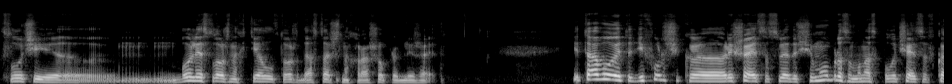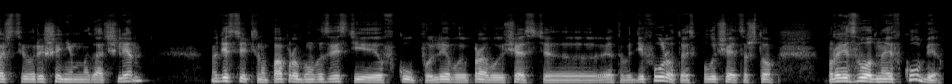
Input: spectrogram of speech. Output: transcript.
случае э, более сложных тел тоже достаточно хорошо приближает. Итого, это дифурчик решается следующим образом. У нас получается в качестве решения многочлен. Но действительно, попробуем возвести в куб левую и правую часть этого дифура. То есть получается, что производная в кубе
